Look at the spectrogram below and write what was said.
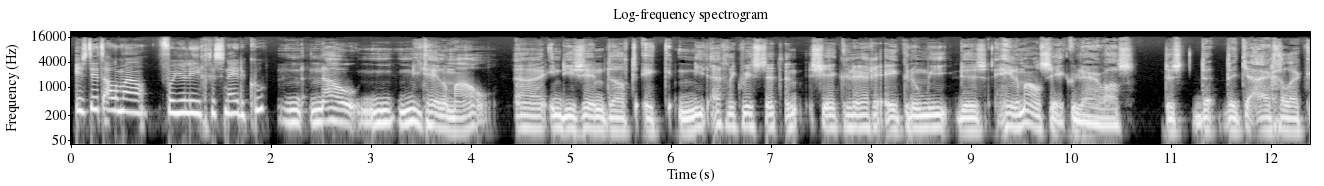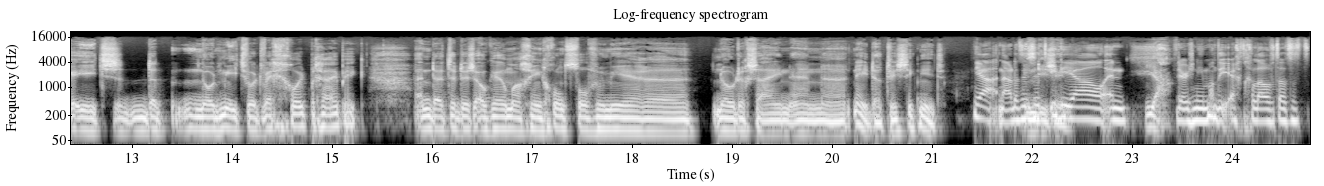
Is dit allemaal voor jullie gesneden koek? Nou, niet helemaal. Uh, in die zin dat ik niet eigenlijk wist dat een circulaire economie dus helemaal circulair was. Dus dat, dat je eigenlijk iets, dat nooit meer iets wordt weggegooid, begrijp ik. En dat er dus ook helemaal geen grondstoffen meer uh, nodig zijn. En uh, nee, dat wist ik niet. Ja, nou dat is het zin. ideaal. En ja. er is niemand die echt gelooft dat het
